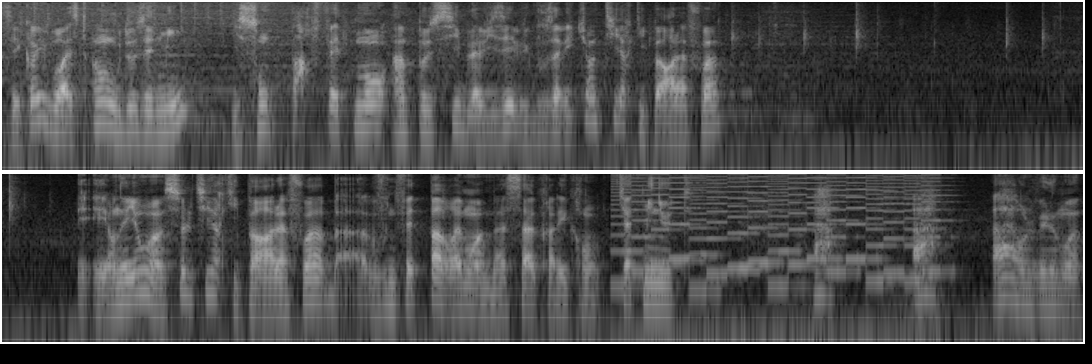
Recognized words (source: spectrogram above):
C'est quand il vous reste un ou deux ennemis, ils sont parfaitement impossibles à viser vu que vous avez qu'un tir qui part à la fois. Et, en ayant un seul tir qui part à la fois, bah, vous ne faites pas vraiment un massacre à l'écran. 4 minutes. Ah Ah Ah, enlevez-le moi.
